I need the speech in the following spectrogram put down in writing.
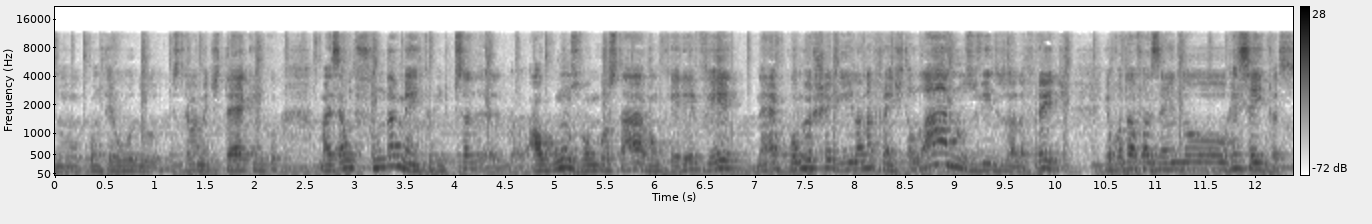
no conteúdo extremamente técnico, mas é um fundamento. A gente precisa, alguns vão gostar, vão querer ver né, como eu cheguei lá na frente. Então, lá nos vídeos lá da frente, eu vou estar fazendo receitas,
